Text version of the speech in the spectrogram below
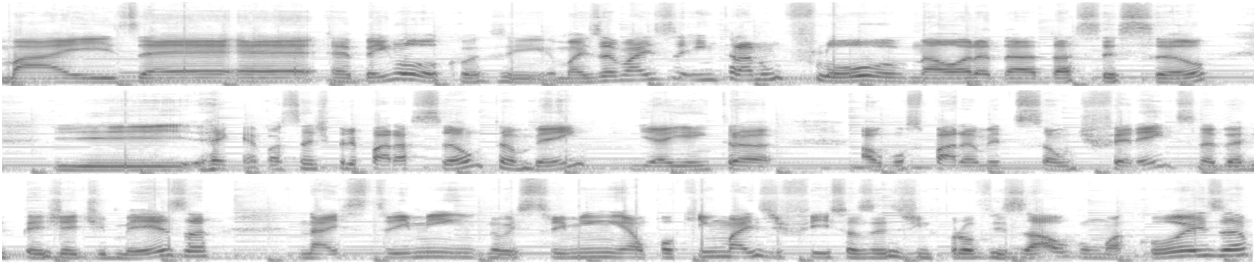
Mas é, é, é, bem louco, assim. Mas é mais entrar num flow na hora da, da sessão e requer bastante preparação também. E aí entra alguns parâmetros são diferentes, né, do RPG de mesa. Na streaming, no streaming é um pouquinho mais difícil às vezes de improvisar alguma coisa,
